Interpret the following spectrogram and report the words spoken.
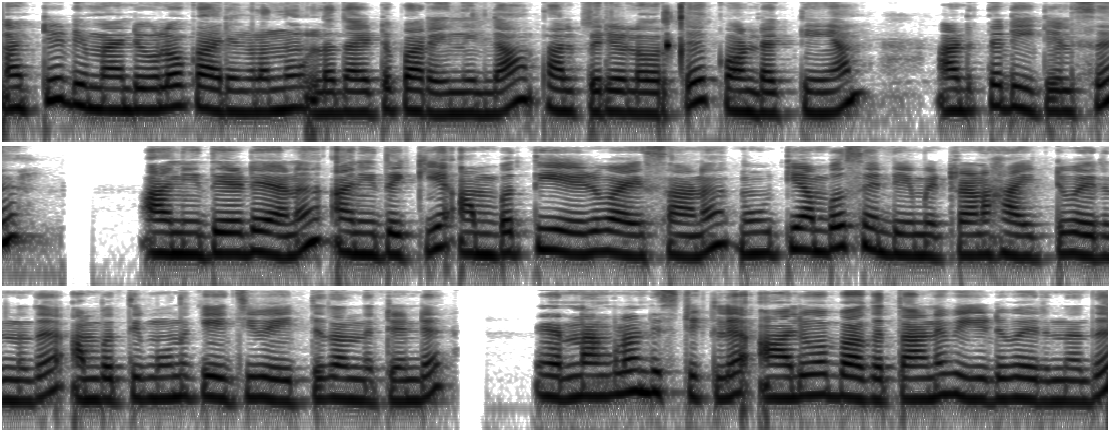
മറ്റ് ഡിമാൻഡുകളോ കാര്യങ്ങളൊന്നും ഉള്ളതായിട്ട് പറയുന്നില്ല. താല്പര്യമുള്ളവർക്ക് കോൺടാക്റ്റ് ചെയ്യാം. അടുത്ത ഡീറ്റെയിൽസ്. അനിതയുടെയാണ്. അനിതയ്ക്ക് അമ്പത്തിയേഴ് വയസ്സാണ്. നൂറ്റി അമ്പത് സെന്റിമീറ്ററാണ് ഹൈറ്റ് വരുന്നത്. അമ്പത്തി മൂന്ന് കെ ജി വെയിറ്റ് തന്നിട്ടുണ്ട്. എറണാകുളം ഡിസ്ട്രിക്റ്റിലെ ആലുവ ഭാഗത്താണ് വീട് വരുന്നത്.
